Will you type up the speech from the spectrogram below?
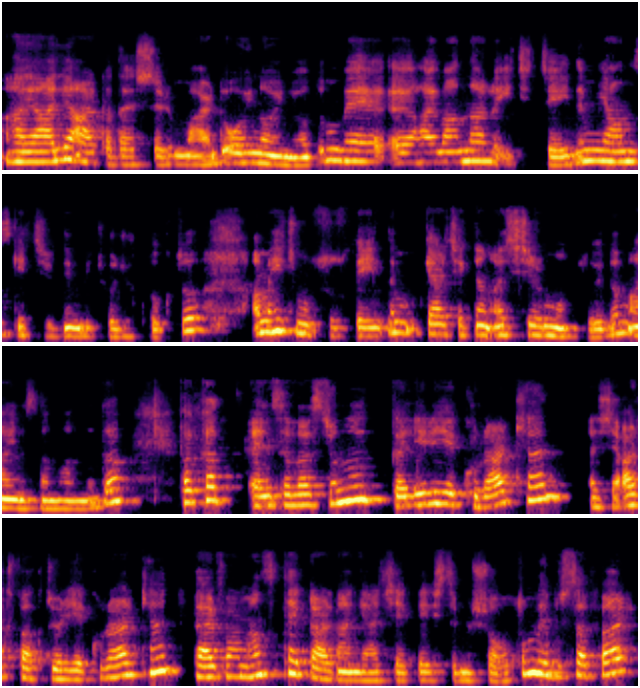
hayali arkadaşlarım vardı. Oyun oynuyordum ve e, hayvanlarla iç içeydim. Yalnız geçirdiğim bir çocukluktu. Ama hiç mutsuz değildim. Gerçekten aşırı mutluydum aynı zamanda da. Fakat enstalasyonu galeriye kurarken şey Art Factory'ye kurarken performansı tekrardan gerçekleştirmiş oldum ve bu sefer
